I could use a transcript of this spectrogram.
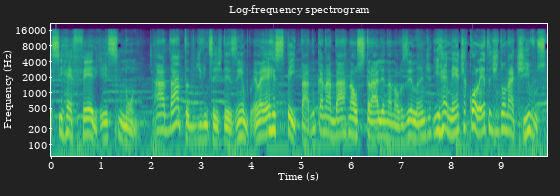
se refere esse nome. A data de 26 de dezembro, ela é respeitada no Canadá, na Austrália, na Nova Zelândia e remete à coleta de donativos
